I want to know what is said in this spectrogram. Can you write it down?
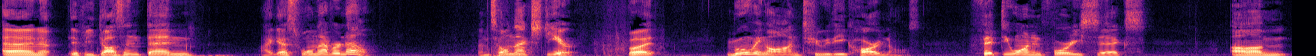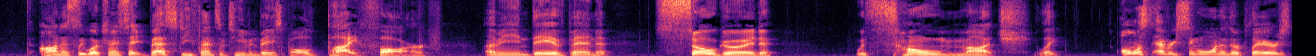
And if he doesn't, then I guess we'll never know. Until next year. But moving on to the Cardinals. 51 and 46. Um honestly, what can I say? Best defensive team in baseball by far. I mean, they have been so good with so much like almost every single one of their players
